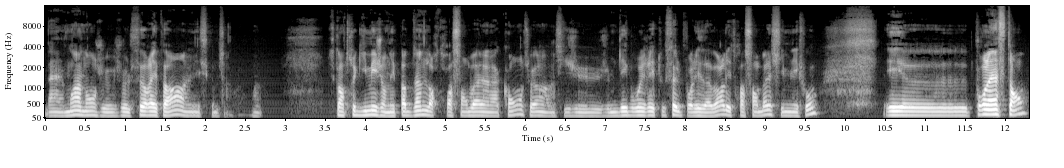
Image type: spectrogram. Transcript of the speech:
Ben, moi, non, je, je le ferai pas, et c'est comme ça. Parce qu'entre guillemets, j'en ai pas besoin de leurs 300 balles à la con, tu vois. Si je, me débrouillerai tout seul pour les avoir, les 300 balles, s'il me les faut. Et euh, pour l'instant,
